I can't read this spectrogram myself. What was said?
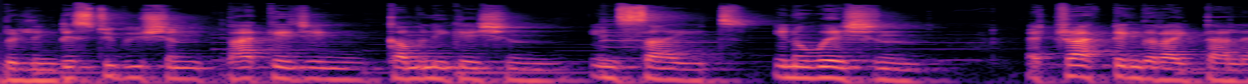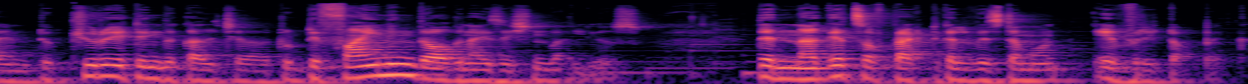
building distribution, packaging, communication, insights, innovation, attracting the right talent, to curating the culture, to defining the organization values. They're nuggets of practical wisdom on every topic.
